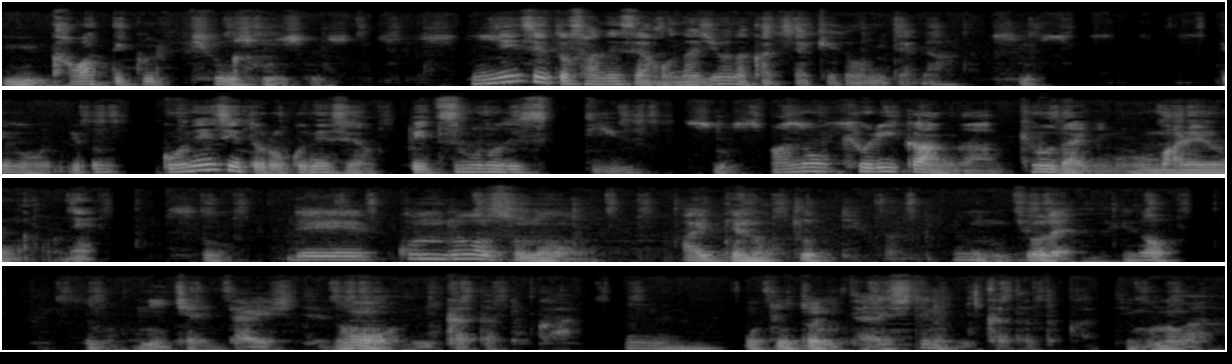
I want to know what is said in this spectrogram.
うん、変わってくる。そうそうそうそう2年生と3年生は同じような感じだけど、みたいな。そうでも、5年生と6年生は別物ですっていう、そうそあの距離感が兄弟にも生まれるんだろうね。うそうで今度その相手のことっていうか、ううん兄弟なんだけどそのお兄ちゃんに対しての見方とかうん。弟に対しての見方とかっていうものが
